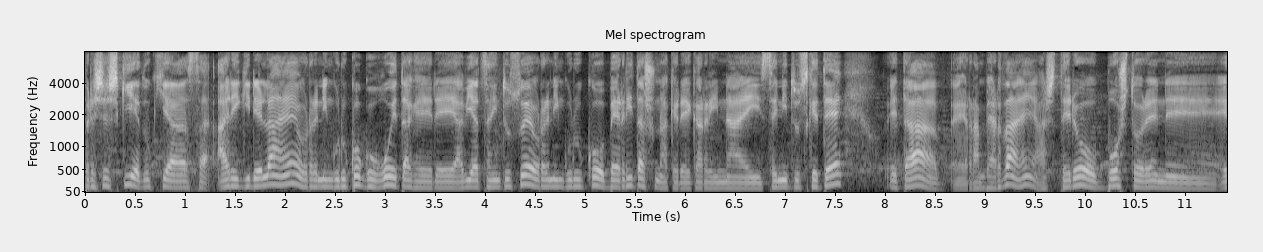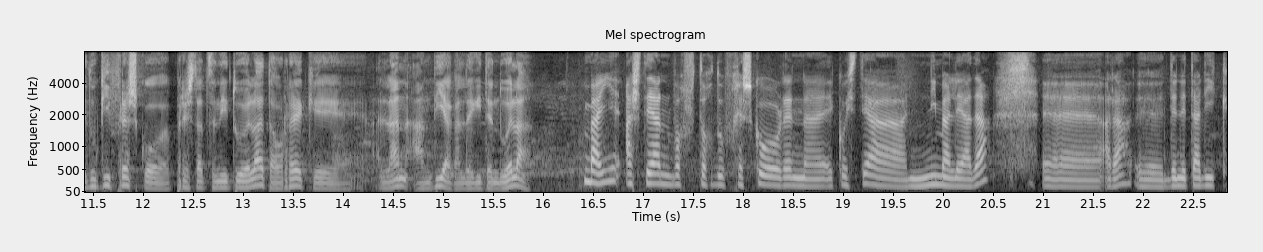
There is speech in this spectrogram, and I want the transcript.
preseski edukiaz ari girela, eh? horren inguruko gogoetak ere abiatzen dituzue, horren inguruko berritasunak ere ekarri nahi zenituzkete, eta erran behar da, eh? astero bostoren eh, eduki fresko prestatzen dituela eta horrek e, lan handia galde egiten duela. Bai, astean bostordu freskoren eh, ekoiztea nimalea da. E, ara, e, denetarik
